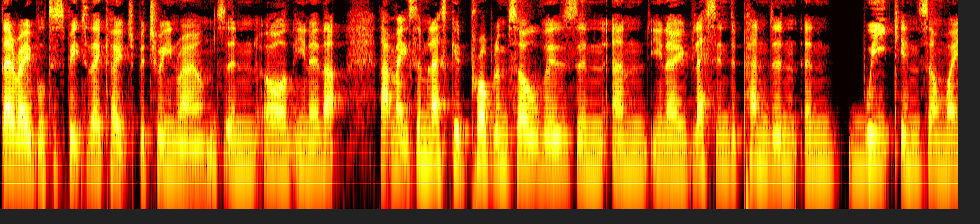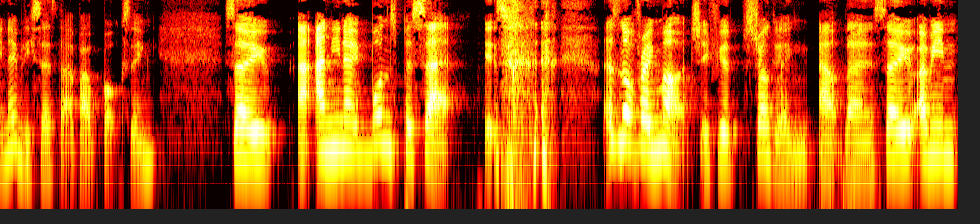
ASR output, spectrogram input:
they're able to speak to their coach between rounds, and oh, you know that that makes them less good problem solvers, and and you know less independent and weak in some way. Nobody says that about boxing. So, and you know, once per set, it's that's not very much if you're struggling out there. So, I mean,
